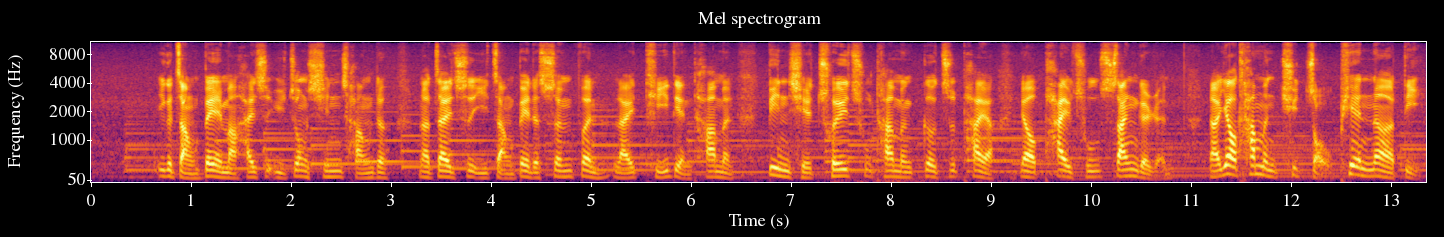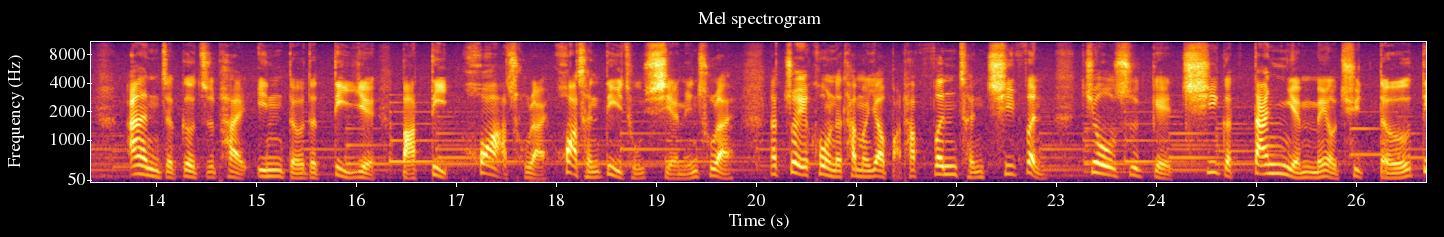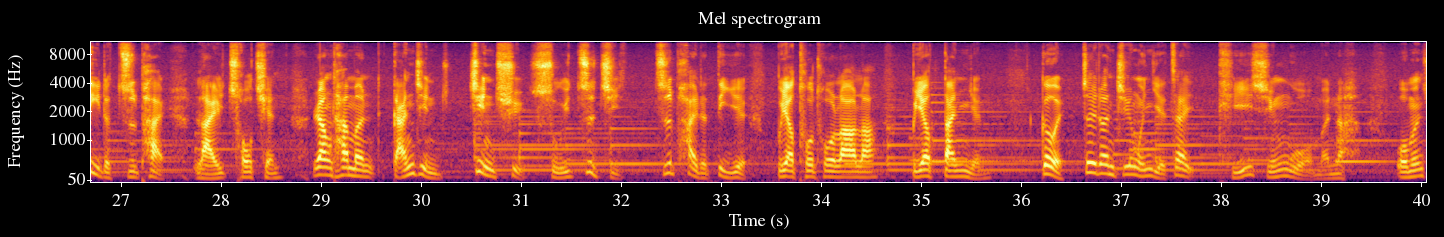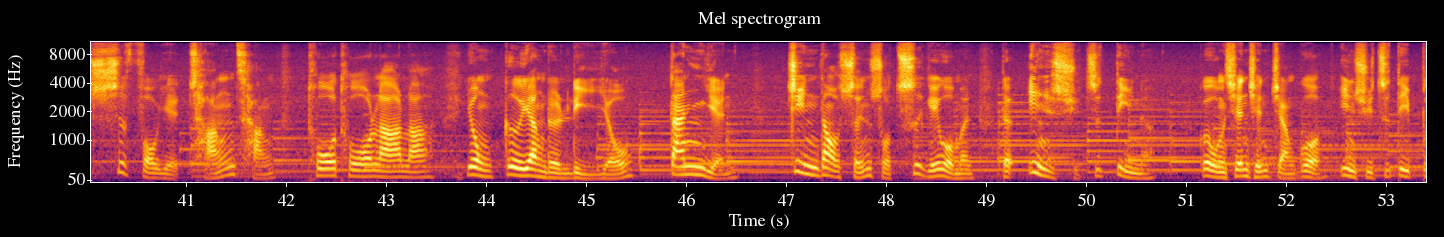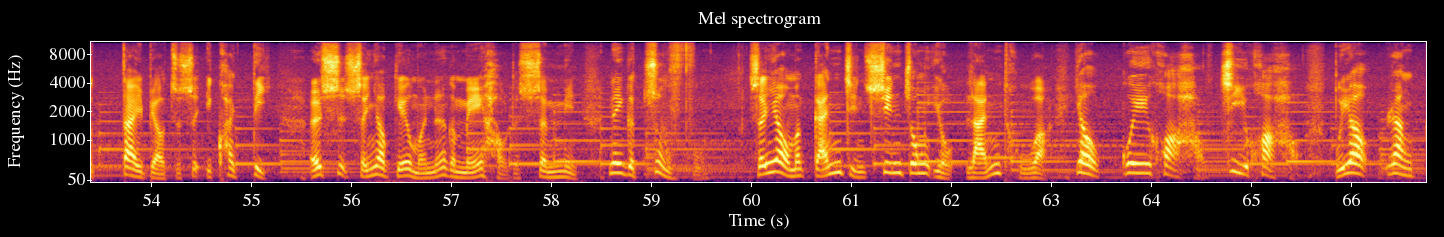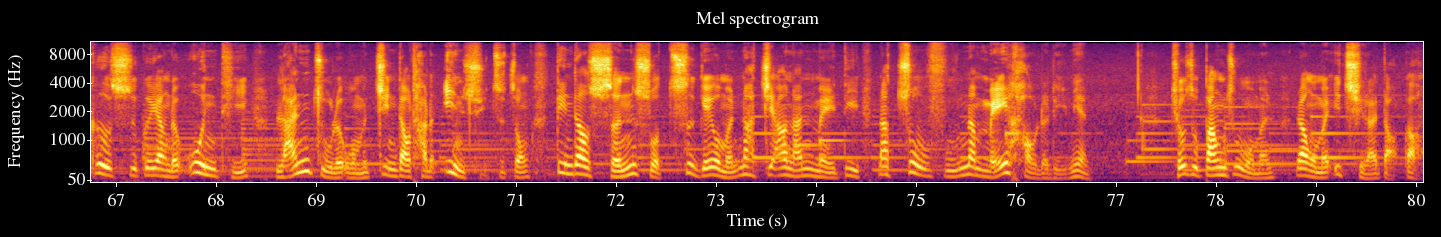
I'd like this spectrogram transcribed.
一个长辈嘛，还是语重心长的。那再次以长辈的身份来提点他们，并且催促他们各支派啊，要派出三个人，那要他们去走遍那地，按着各支派应得的地业，把地画出来，画成地图，写明出来。那最后呢，他们要把它分成七份，就是给七个单言没有去得地的支派来抽签，让他们赶紧。进去属于自己支派的地业，不要拖拖拉拉，不要单言。各位，这段经文也在提醒我们呐，我们是否也常常拖拖拉拉，用各样的理由单言，进到神所赐给我们的应许之地呢？各位，我们先前讲过，应许之地不代表只是一块地，而是神要给我们那个美好的生命，那个祝福。神要我们赶紧心中有蓝图啊，要规划好、计划好，不要让各式各样的问题拦阻了我们进到他的应许之中，定到神所赐给我们那迦南美地、那祝福、那美好的里面。求主帮助我们，让我们一起来祷告。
